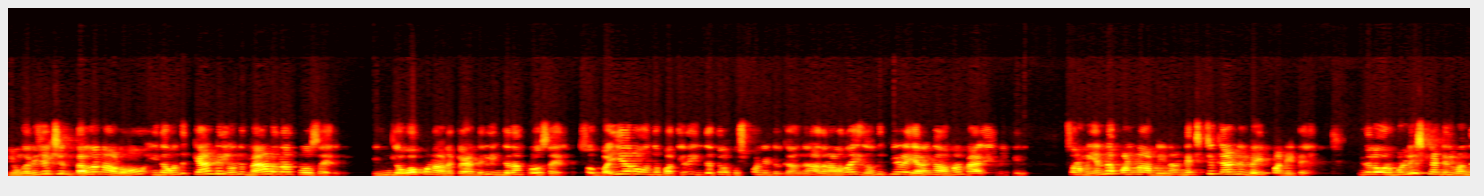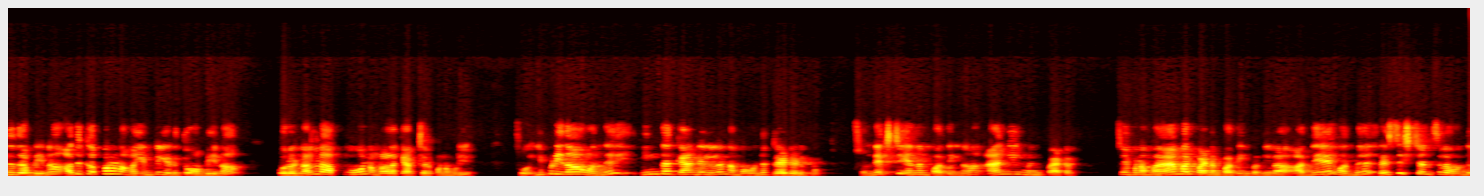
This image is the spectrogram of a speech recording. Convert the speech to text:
இவங்க ரிஜெக்ஷன் தள்ளனாலும் இதை வந்து கேண்டில் வந்து மேலதான் க்ளோஸ் ஆயிருக்கு. இங்க ஓப்பன் ஆன கேண்டில் இங்க தான் க்ளோஸ் ஆயிருக்கு ஸோ பையரும் வந்து பாத்தீங்கன்னா இந்த இடத்துல புஷ் பண்ணிட்டு இருக்காங்க. அதனாலதான் இது வந்து கீழே இறங்காம மேலேயே நிற்குது ஸோ நம்ம என்ன பண்ணலாம் அப்படின்னா நெக்ஸ்ட் கேண்டில் வெயிட் பண்ணிட்டு இதுல ஒரு புல்லிஷ் கேண்டில் வந்தது அப்படின்னா அதுக்கப்புறம் நம்ம என்ட்ரி எடுத்தோம் அப்படின்னா ஒரு நல்ல அப்புவை நம்மளால கேப்சர் பண்ண முடியும். ஸோ இப்படி தான் வந்து இந்த கேண்டிலில் நம்ம வந்து ட்ரேட் எடுக்கணும். ஸோ நெக்ஸ்ட் என்னன்னு பார்த்தீங்கன்னா ஆங்கிங் மிங் பேட்டர்ன் ஸோ இப்போ நம்ம ஆமர் பேட்டர்ன் பார்த்தீங்க பார்த்தீங்களா அதே வந்து ரெசிஸ்டன்ஸில் வந்து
